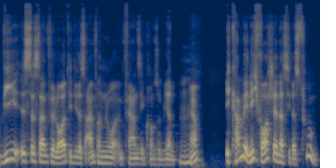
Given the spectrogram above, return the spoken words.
wie ist das dann für Leute, die das einfach nur im Fernsehen konsumieren? Mhm. Ja? Ich kann mir nicht vorstellen, dass sie das tun.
